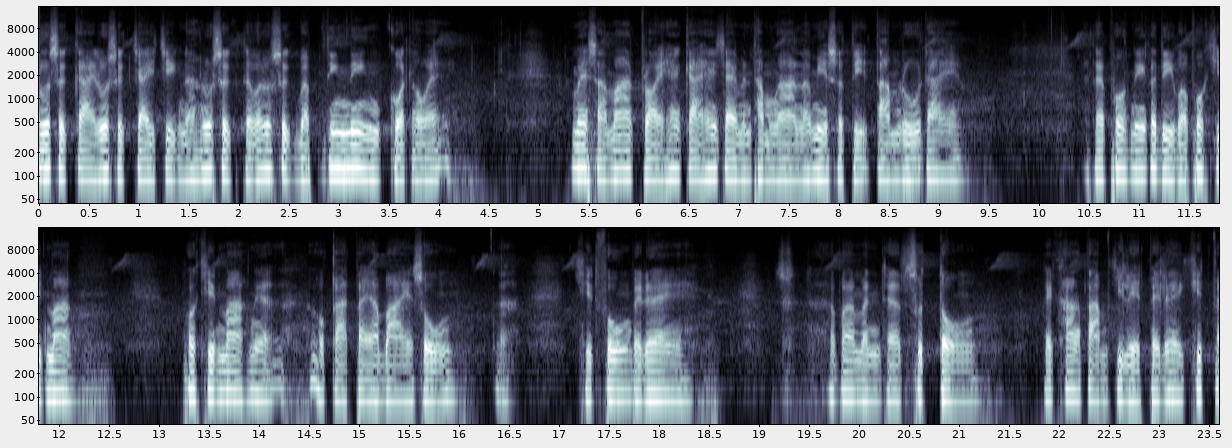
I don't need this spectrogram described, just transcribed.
รู้สึกกายรู้สึกใจจริงนะรู้สึกแต่ว่ารู้สึกแบบนิ่งๆกดเอาไว้ ไม่สามารถปล่อยให้กายให้ใจมันทำงาน แล้วมีสติตามรู้ได้ แต่พวกนี้ก็ดีกว่าพวกคิดมาก พวกคิดมากเนี่ยโอกาสไปอบายสูงนะคิดฟุ้งไปด้วยเพราะว่ามันจะสุดตรงไปข้างตามกิเลสไปเรื่อยคิดไป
